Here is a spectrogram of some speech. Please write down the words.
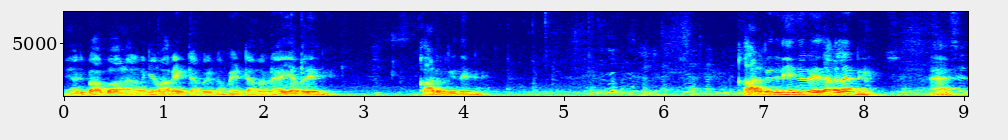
විනාඩි 5 භාවනා කරන කෙනා අර හෙට ඇඹරෙන්න නම් හෙට ඇඹරෙන්න ඇයි ඇඹරෙන්නේ? කාටද රිදෙන්නේ? කාටද රිදෙන්නේ හින්දාද ඒ දකලන්නේ? ඈ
